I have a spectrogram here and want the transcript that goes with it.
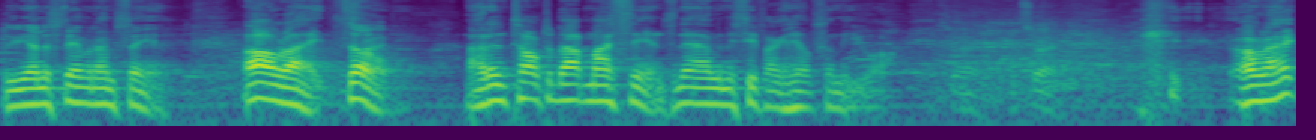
Do you understand what I'm saying? All right. So right. I didn't talk about my sins. Now let me see if I can help some of you all. That's right. That's right. all right?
